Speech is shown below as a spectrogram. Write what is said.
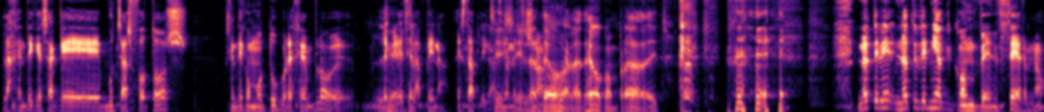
la gente que saque muchas fotos, gente como tú, por ejemplo, eh, le Sí. merece la pena esta Sí, aplicación. sí, Es la tengo, locura. la tengo comprada, de hecho. No, te, no te he tenido que convencer, ¿no?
